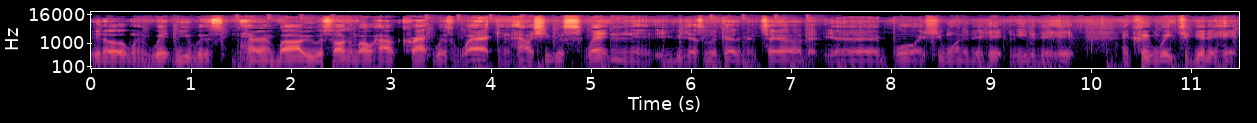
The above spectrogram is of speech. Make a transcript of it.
you know, when Whitney was, her and Bobby was talking about how crack was whack and how she was sweating. And you could just look at him and tell that, yeah, boy, she wanted a hit, needed a hit, and couldn't wait to get a hit.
